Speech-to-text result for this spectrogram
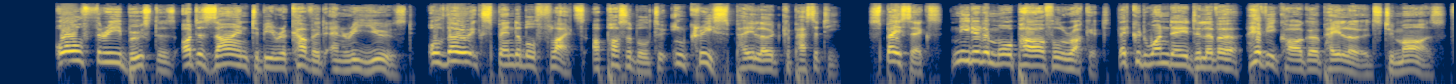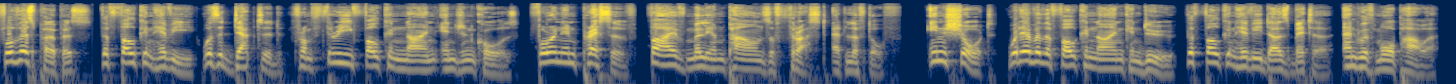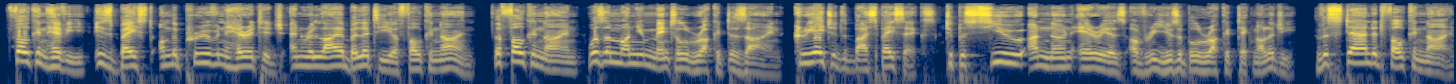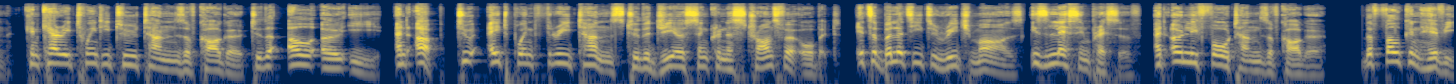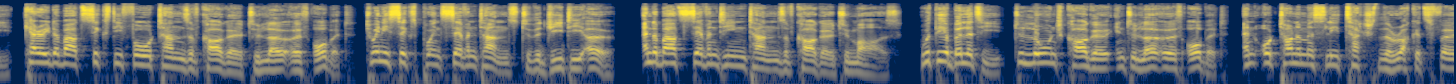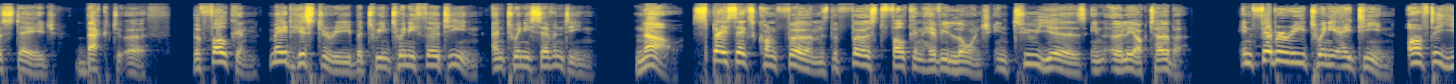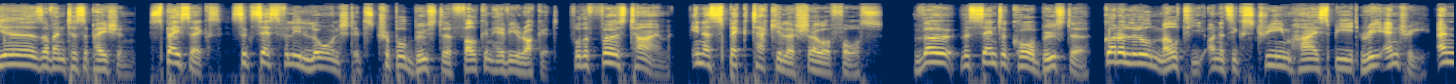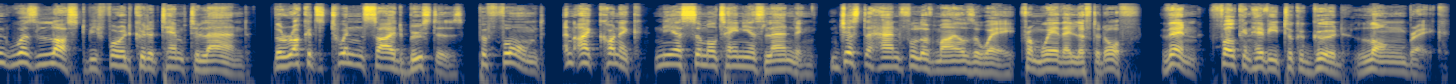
All three boosters are designed to be recovered and reused, although expendable flights are possible to increase payload capacity. SpaceX needed a more powerful rocket that could one day deliver heavy cargo payloads to Mars. For this purpose, the Falcon Heavy was adapted from three Falcon 9 engine cores for an impressive 5 million pounds of thrust at liftoff. In short, whatever the Falcon 9 can do, the Falcon Heavy does better and with more power. Falcon Heavy is based on the proven heritage and reliability of Falcon 9. The Falcon 9 was a monumental rocket design created by SpaceX to pursue unknown areas of reusable rocket technology. The standard Falcon 9 can carry 22 tons of cargo to the LOE and up to 8.3 tons to the geosynchronous transfer orbit. Its ability to reach Mars is less impressive at only 4 tons of cargo. The Falcon Heavy carried about 64 tons of cargo to low Earth orbit, 26.7 tons to the GTO, and about 17 tons of cargo to Mars, with the ability to launch cargo into low Earth orbit and autonomously touch the rocket's first stage back to Earth. The Falcon made history between 2013 and 2017. Now, SpaceX confirms the first Falcon Heavy launch in two years in early October. In February 2018, after years of anticipation, SpaceX successfully launched its triple booster Falcon Heavy rocket for the first time in a spectacular show of force. Though the center core booster got a little melty on its extreme high speed re entry and was lost before it could attempt to land, the rocket's twin side boosters performed an iconic near simultaneous landing just a handful of miles away from where they lifted off. Then, Falcon Heavy took a good, long break.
